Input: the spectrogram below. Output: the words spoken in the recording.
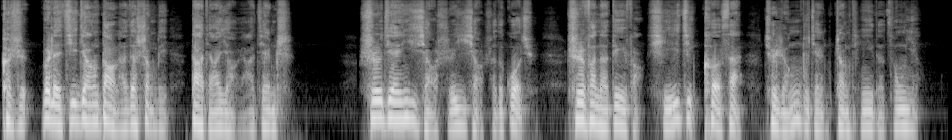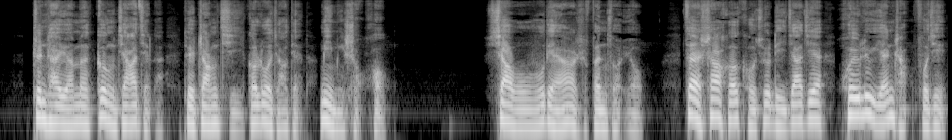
可是为了即将到来的胜利，大家咬牙坚持。时间一小时一小时的过去，吃饭的地方席尽客散，却仍不见张琴义的踪影。侦查员们更加紧了对张几个落脚点的秘密守候。下午五点二十分左右，在沙河口区李家街灰绿盐厂附近，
